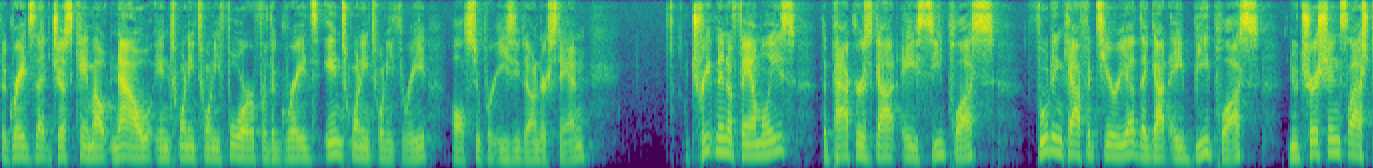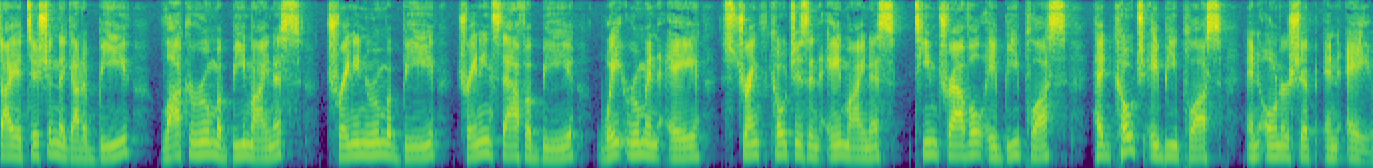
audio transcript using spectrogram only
the grades that just came out now in 2024 for the grades in 2023, all super easy to understand. Treatment of families, the Packers got a C plus. Food and cafeteria, they got a B plus. Nutrition slash dietitian, they got a B. Locker room, a B minus. Training room, a B. Training staff, a B. Weight room, an A. Strength coaches, an A minus. Team travel, a B plus. Head coach, a B plus. And ownership, an A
